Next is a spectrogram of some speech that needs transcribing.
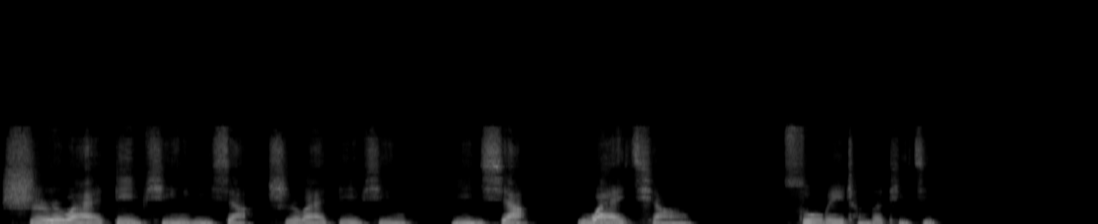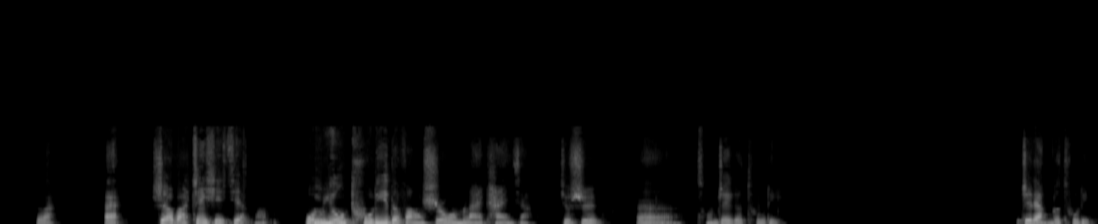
室外地平以下，室外地平以下外墙所围成的体积，对吧？哎，是要把这些减了。我们用图例的方式，我们来看一下，就是呃，从这个图例，这两个图例，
